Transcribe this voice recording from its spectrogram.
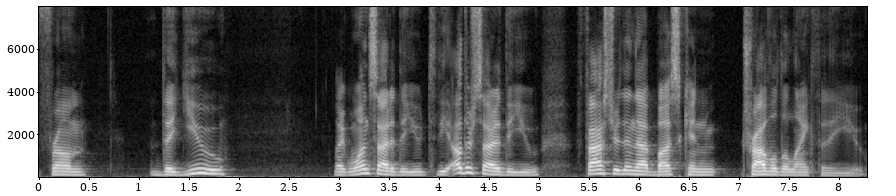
from the U like one side of the U to the other side of the U faster than that bus can travel the length of the U.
